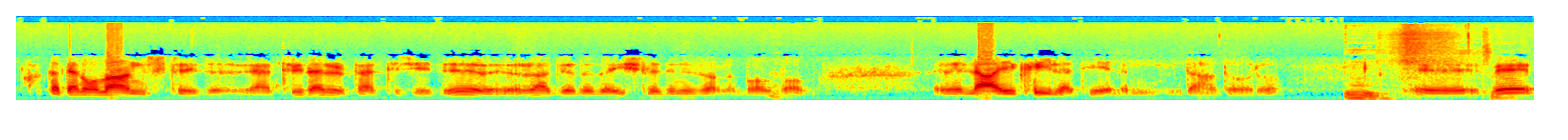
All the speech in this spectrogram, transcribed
Hakikaten olağanüstüydü. Yani tüyler ürperticiydi. Radyoda da işlediniz onu bol bol. E, layıkıyla diyelim daha doğru. Ee, ve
